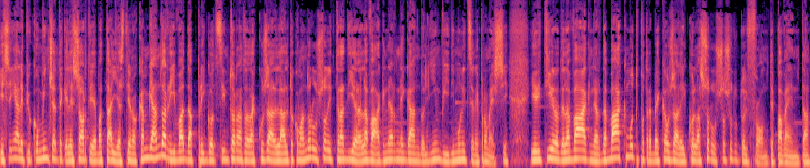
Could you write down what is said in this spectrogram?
Il segnale più convincente che le sorti della battaglia stiano cambiando arriva da Prigozhin, tornato ad accusare l'alto comando russo di tradire la Wagner negando gli invii di munizioni promessi. Il ritiro della Wagner da Bakhmut potrebbe causare il collasso russo su tutto il fronte, paventa.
